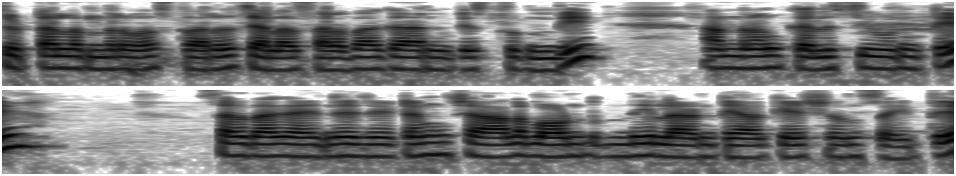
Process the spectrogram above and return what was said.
చుట్టాలందరూ వస్తారు. చాలా సరదాగా అనిపిస్తుంది. అందరం కలిసి ఉంటే సరదాగా ఎంజాయ్ చేయడానికి చాలా బాగుంటుంది ఇలాంటి అకేషన్స్ అయితే.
